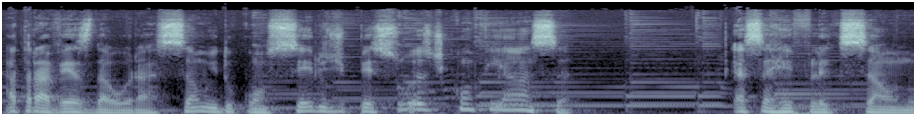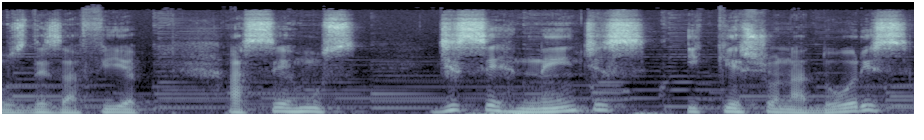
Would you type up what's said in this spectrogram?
através da oração e do conselho de pessoas de confiança. Essa reflexão nos desafia a sermos discernentes e questionadores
